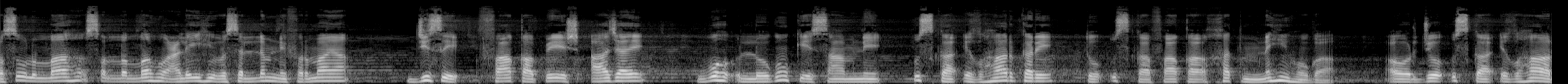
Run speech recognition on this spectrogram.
رسول اللہ صلی اللہ علیہ وسلم نے فرمایا جسے فاقہ پیش آ جائے، وہ لوگوں کے سامنے اس کا اظہار کرے تو اس کا فاقہ ختم نہیں ہوگا۔ اور جو اس کا اظہار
